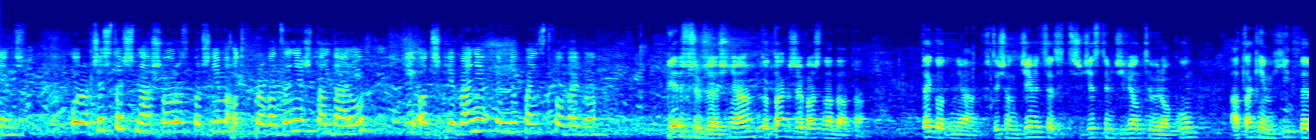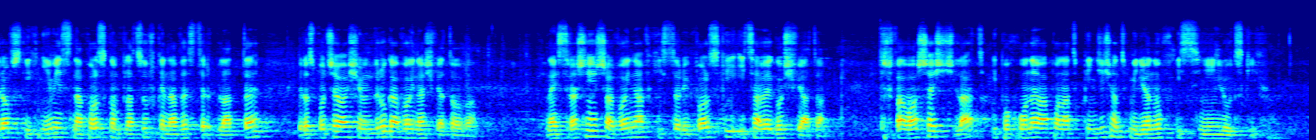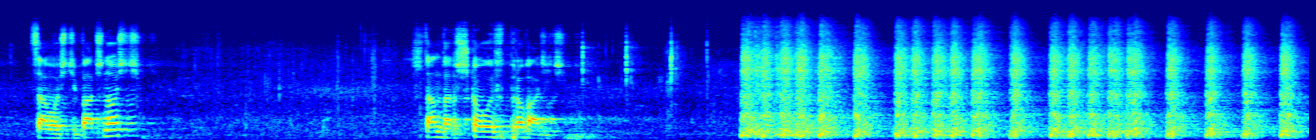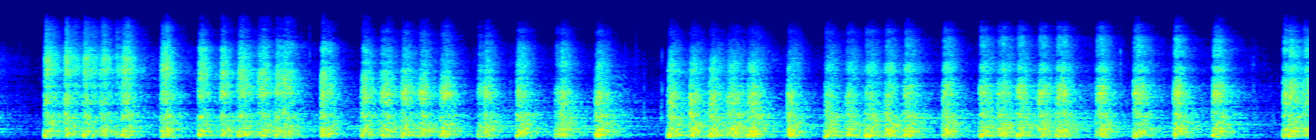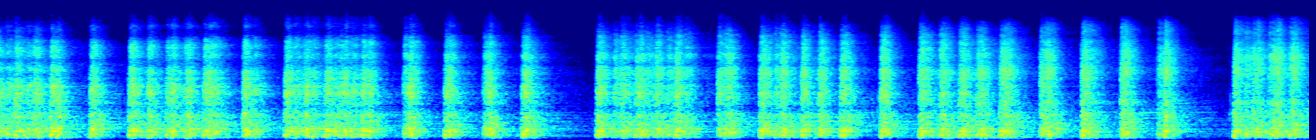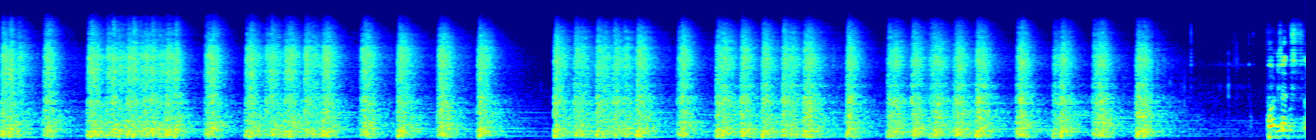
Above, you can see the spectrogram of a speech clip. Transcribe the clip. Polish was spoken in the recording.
2024-2025. Uroczystość naszą rozpoczniemy od wprowadzenia sztandaru i od śpiewania hymnu państwowego. 1 września to także ważna data. Tego dnia w 1939 roku atakiem hitlerowskich Niemiec na polską placówkę na Westerplatte rozpoczęła się II wojna światowa. Najstraszniejsza wojna w historii Polski i całego świata. Trwała 6 lat i pochłonęła ponad 50 milionów istnień ludzkich. Całość baczność. Sztandar szkoły wprowadzić.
